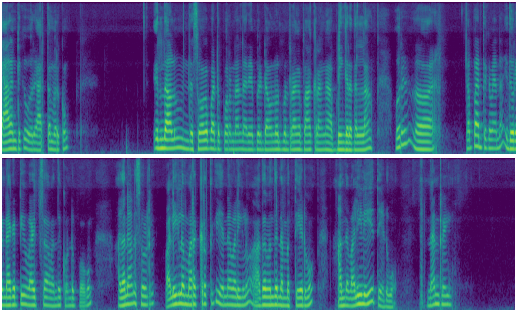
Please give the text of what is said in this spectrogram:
டேலண்ட்டுக்கு ஒரு அர்த்தம் இருக்கும். இருந்தாலும் இந்த சோகப்பாட்டை போகிறனால நிறைய பேர் டவுன்லோட் பண்ணுறாங்க பார்க்குறாங்க அப்படிங்கிறதெல்லாம் ஒரு தப்பாக எடுத்துக்க வேண்டாம். இது ஒரு நெகட்டிவ் வைப்ஸாக வந்து கொண்டு போகும். அதனால் சொல்கிறேன் வழிகளை மறக்கிறதுக்கு என்ன வழிகளோ அதை வந்து நம்ம தேடுவோம். அந்த வழியிலேயே தேடுவோம். நன்றி.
